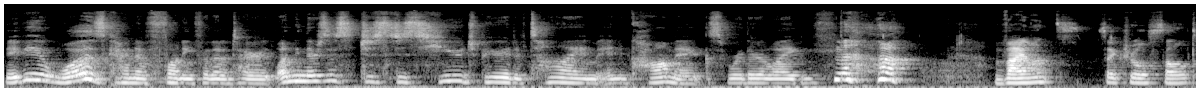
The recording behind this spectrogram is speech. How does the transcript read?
Maybe it was kind of funny for that entire. I mean, there's this just this huge period of time in comics where they're like, violence, sexual assault.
